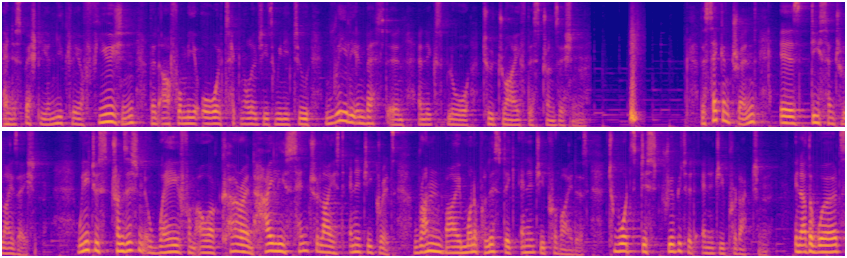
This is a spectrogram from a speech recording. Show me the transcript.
and especially a nuclear fusion that are for me all technologies we need to really invest in and explore to drive this transition. The second trend is decentralization. We need to transition away from our current highly centralized energy grids run by monopolistic energy providers towards distributed energy production. In other words,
